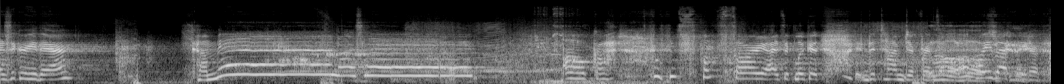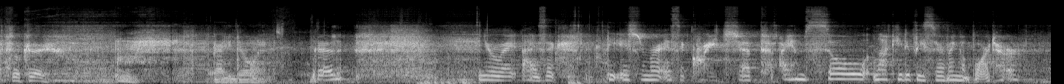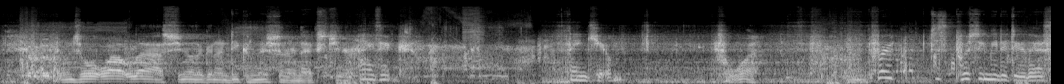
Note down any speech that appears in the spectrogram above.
Isaac, are you there? Come in, Isaac. Oh God, I'm so sorry, Isaac. Look at the time difference. I'll, I'll call you back okay. later. It's okay. How you doing? Good. You're right, Isaac. The Ishimura is a great ship. I am so lucky to be serving aboard her. Enjoy it while it lasts. You know they're gonna decommission her next year. Isaac, thank you For what? For just pushing me to do this.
